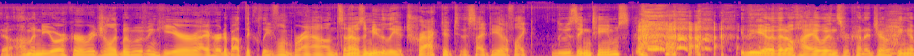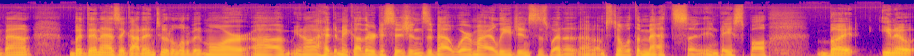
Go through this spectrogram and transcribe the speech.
you know, I'm a New Yorker originally, but moving here, I heard about the Cleveland Browns, and I was immediately attracted to this idea of like losing teams. you know, that Ohioans were kind of joking about. But then as I got into it a little bit more, um, you know, I had to make other decisions about where my allegiances went. Uh, I'm still with the Mets in baseball, but you know.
